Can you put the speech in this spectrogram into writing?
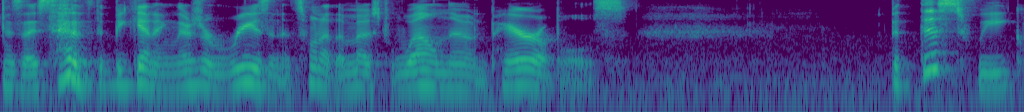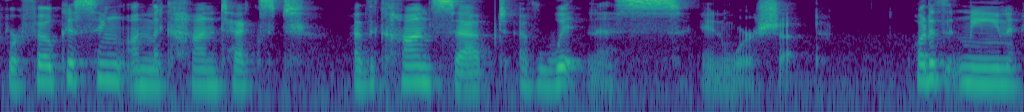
As I said at the beginning, there's a reason it's one of the most well known parables. But this week, we're focusing on the context or the concept of witness in worship. What does it mean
